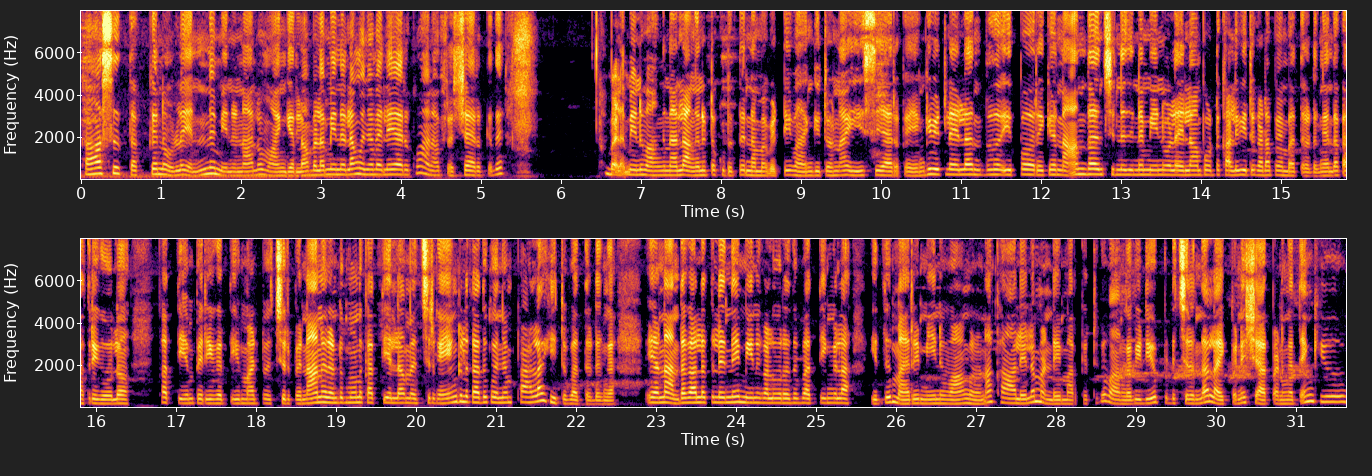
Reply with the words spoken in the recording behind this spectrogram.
காசு தக்கன உள்ள என்ன மீனுனாலும் வாங்கிடலாம். வெலை மீனெல்லாம் கொஞ்சம் விலையாக இருக்கும் ஆனால் ஃப்ரெஷ்ஷாக இருக்குது. வெலை மீன் வாங்கினாலும் அங்கன்கிட்ட கொடுத்து நம்ம வெட்டி வாங்கிட்டோன்னா ஈஸியாக இருக்கும். எங்கள் வீட்டில் எல்லாம் இந்த இப்போ வரைக்கும் நான் தான் சின்ன சின்ன மீன் வலையெல்லாம் போட்டு கழுவிட்டு கிடப்பேன். பார்த்துடுங்க இந்த கத்திரிக்கோலும் கத்தியும் பெரிய கத்தியும் மட்டும் வச்சுருப்பேன். நானும் ரெண்டு மூணு கத்தி எல்லாம் வச்சுருக்கேன். எங்களுக்கு அது கொஞ்சம் பழகிட்டு பார்த்துடுங்க ஏன்னா அந்த காலத்துலேருந்தே மீன் கழுவுறது பார்த்தீங்களா? இது மாதிரி மீன் வாங்கணுன்னா காலையில் மண்டே மார்க்கெட்டுக்கு வாங்க. வீடியோ பிடிச்சிருந்தா லைக் பண்ணி ஷேர் பண்ணுங்கள் தேங்க்யூ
